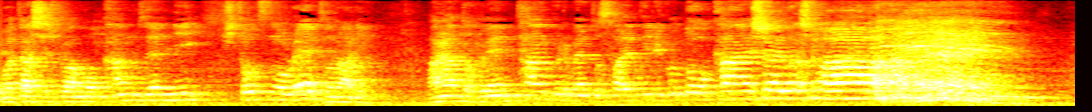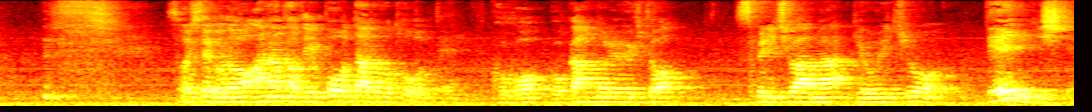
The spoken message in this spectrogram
私たちはもう完全に一つの霊となりあなたとエンタングルメントされていることを感謝いたします。そしてこのあなたというポータルを通ってここ五感の領域とスピリチュアルな領域を伝にして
